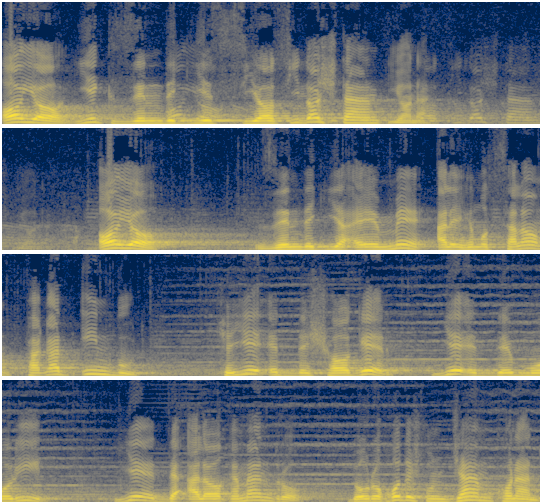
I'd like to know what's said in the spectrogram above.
آیا یک زندگی سیاسی داشتند یا نه؟ آیا زندگی ائمه علیهم السلام فقط این بود که یه عده شاگرد یه عده مرید یه عده علاقمند رو دور خودشون جمع کنند؟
